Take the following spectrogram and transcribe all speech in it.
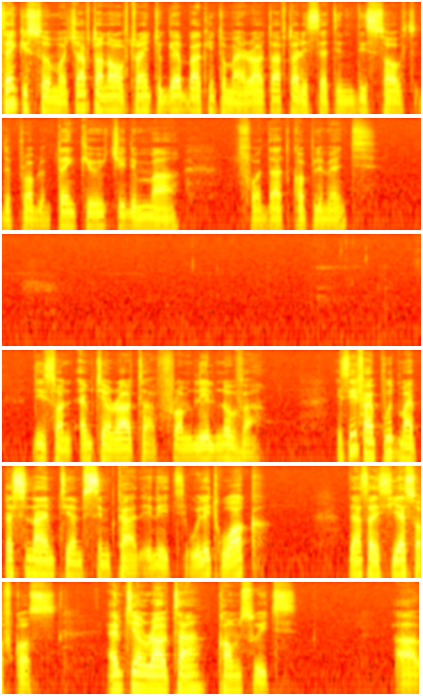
Thank you so much. After an hour of trying to get back into my router after resetting, this solved the problem. Thank you, Chidima, for that compliment. This on MTN router from Lil Nova. Is if I put my personal MTN SIM card in it, will it work? The answer is yes, of course. MTN router comes with uh,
